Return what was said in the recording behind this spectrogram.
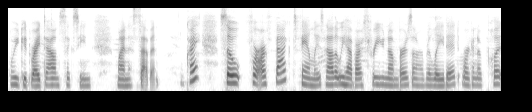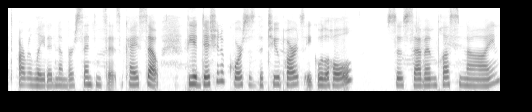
Or you could write down 16 minus 7. Okay, so for our fact families, now that we have our three numbers and our related, we're going to put our related number sentences. Okay, so the addition, of course, is the two parts equal the whole. So 7 plus 9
